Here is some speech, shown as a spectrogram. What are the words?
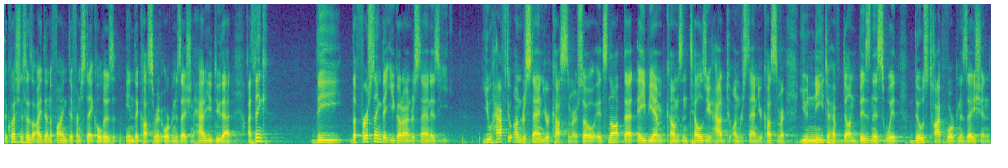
the question says identifying different stakeholders in the customer organization. How do you do that? I think the the first thing that you got to understand is you have to understand your customer. So it's not that ABM comes and tells you how to understand your customer. You need to have done business with those type of organizations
